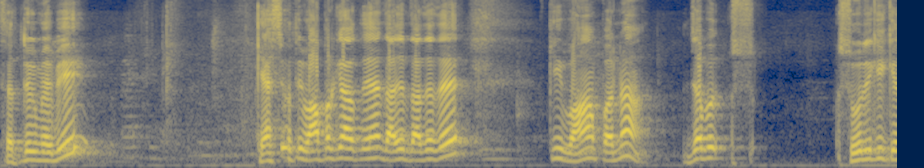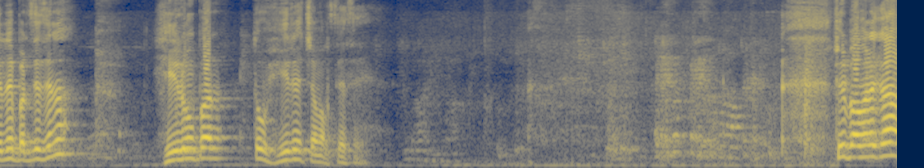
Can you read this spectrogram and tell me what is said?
सत्युग में भी कैसे होती, वहाँ पर क्या होते हैं दादी बताते थे कि वहाँ पर ना, जब सूर्य की किरणें पड़ती थी ना, हीरों पर तो हीरे चमकते थे। फिर बाबा ने कहा,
